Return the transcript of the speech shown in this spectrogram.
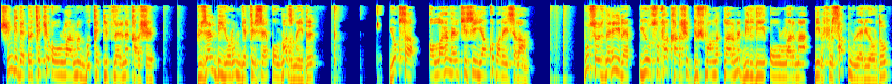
şimdi de öteki oğullarının bu tekliflerine karşı güzel bir yorum getirse olmaz mıydı? Yoksa Allah'ın elçisi Yakup Aleyhisselam bu sözleriyle Yusuf'a karşı düşmanlıklarını bildiği oğullarına bir fırsat mı veriyordu?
